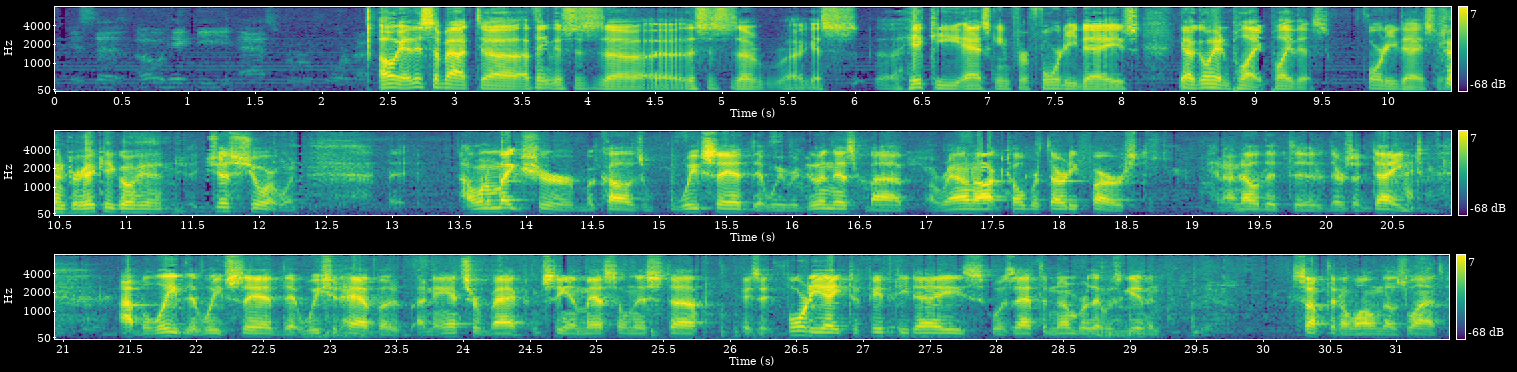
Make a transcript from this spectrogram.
Oh yeah, this is about. Uh, I think this is. Uh, this is. Uh, I guess uh, Hickey asking for 40 days. Yeah, go ahead and play. Play this. 40 days. Senator Hickey, go ahead. just short one. I want to make sure, because we've said that we were doing this by around October 31st, and I know that the- there's a date. I believe that we've said that we should have a, an answer back from CMS on this stuff. Is it 48 to 50 days? Was that the number that was given? Something along those lines.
